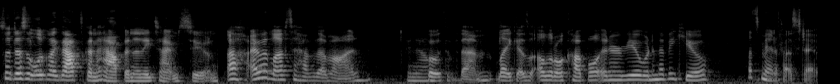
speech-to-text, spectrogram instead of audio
So it doesn't look like that's going to happen anytime soon. Ugh, I would love to have them on, You know. both of them, like as a little couple interview. Wouldn't that be cute? Let's manifest it.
